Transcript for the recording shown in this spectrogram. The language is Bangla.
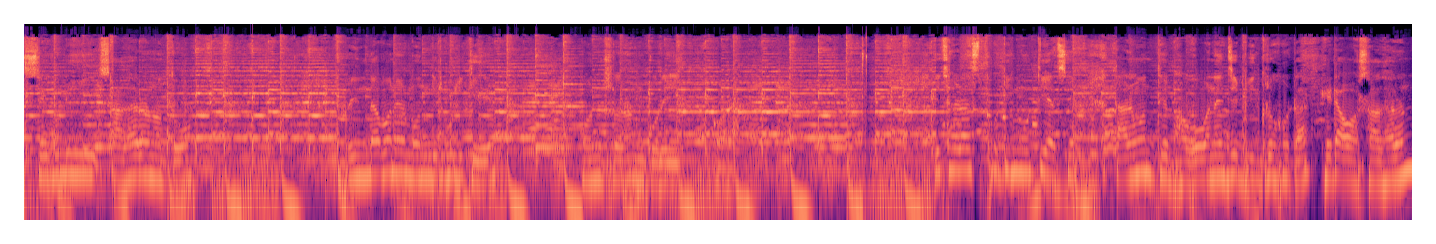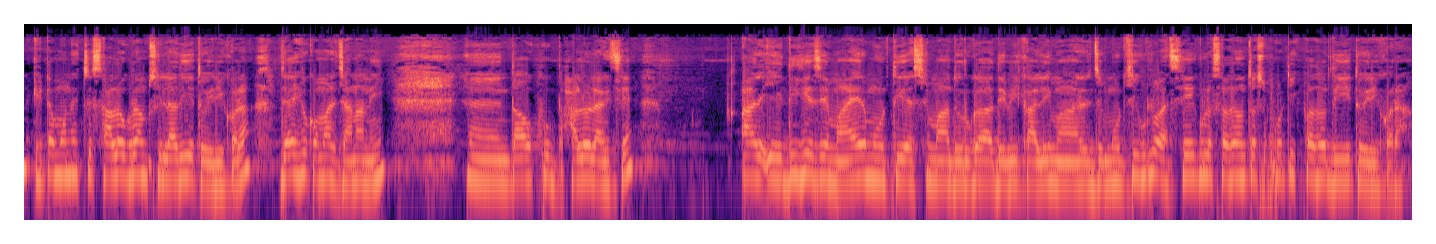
সেগুলি সাধারণত বৃন্দাবনের মন্দিরগুলিকে অনুসরণ করেই করা। এছাড়া স্ফটিক মূর্তি আছে। তার মধ্যে ভগবানের যে বিগ্রহটা, এটা অসাধারণ। এটা মনে হচ্ছে শালগ্রাম শিলা দিয়ে তৈরি করা। যাই হোক, আমার জানা নেই। তাও খুব ভালো লাগছে। আর এদিকে যে মায়ের মূর্তি আছে, মা দুর্গা, দেবী কালী মার যে মূর্তিগুলো আছে, এগুলো সাধারণত স্ফটিক পাথর দিয়ে তৈরি করা।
